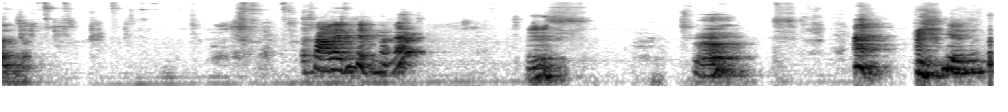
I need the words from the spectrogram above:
కొంచెం. చాలా అయితే చెప్తున్నా ఎంత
